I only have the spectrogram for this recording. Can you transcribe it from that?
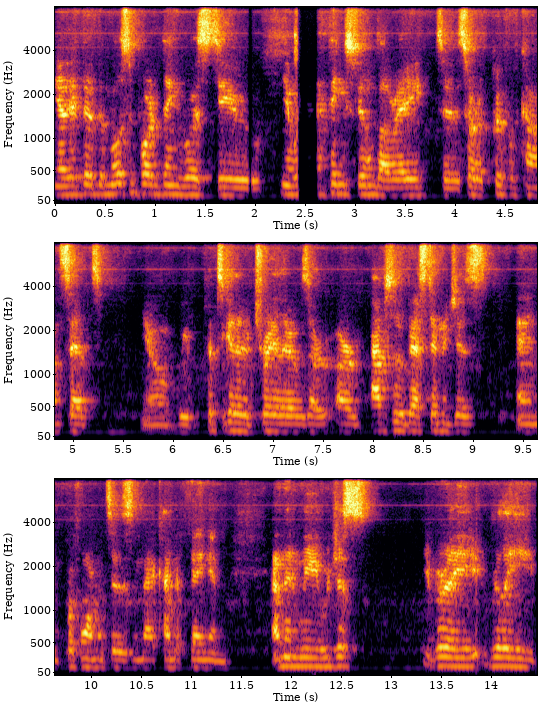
you know, the, the most important thing was to, you know, we had things filmed already to sort of proof of concept. You know, we put together a trailer. It was our, our absolute best images and performances and that kind of thing. And, and then we were just really, really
